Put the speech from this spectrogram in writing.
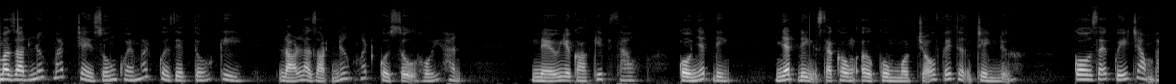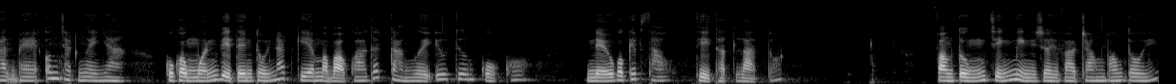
Mà giọt nước mắt chảy xuống khóe mắt của Diệp Tố Kỳ, đó là giọt nước mắt của sự hối hận. Nếu như có kiếp sau, cô nhất định, nhất định sẽ không ở cùng một chỗ với Thượng Trình nữa. Cô sẽ quý trọng bạn bè, ôm chặt người nhà. Cô không muốn vì tên tối nát kia mà bỏ qua tất cả người yêu thương của cô. Nếu có kiếp sau, thì thật là tốt. Phong Túng chính mình rời vào trong bóng tối.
